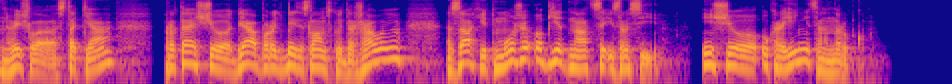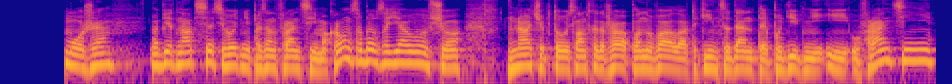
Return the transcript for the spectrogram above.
вийшла стаття про те, що для боротьби з ісламською державою Захід може об'єднатися із Росією, і що Україні це не на руку. Може об'єднатися. Сьогодні президент Франції Макрон зробив заяву, що, начебто, ісламська держава планувала такі інциденти подібні і у Франції.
